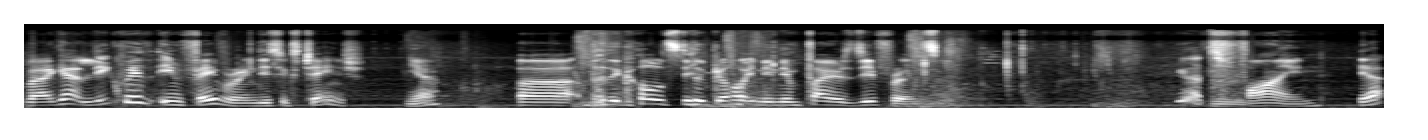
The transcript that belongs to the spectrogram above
But again, Liquid in favor in this exchange. Yeah. Uh, but the gold's still going in Empire's difference. Think that's fine. Yeah.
